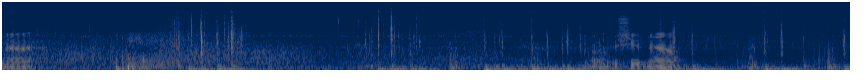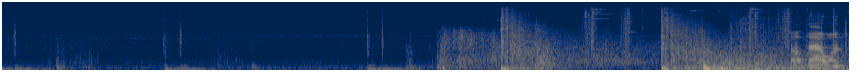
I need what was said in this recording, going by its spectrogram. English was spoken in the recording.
not. I don't know if they're shooting now. About that one.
